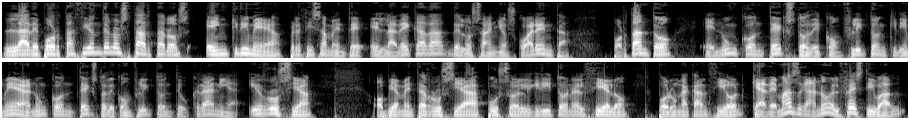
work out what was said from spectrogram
la deportación de los tártaros en Crimea precisamente en la década de los años 40. Por tanto, en un contexto de conflicto en Crimea, en un contexto de conflicto entre Ucrania y Rusia, Obviamente Rusia puso el grito en el cielo por una canción que además ganó el festival,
